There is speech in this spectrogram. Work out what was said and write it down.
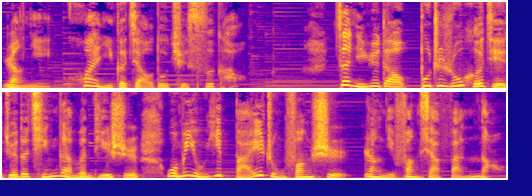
让你换一个角度去思考。在你遇到不知如何解决的情感问题时，我们有一百种方式让你放下烦恼。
